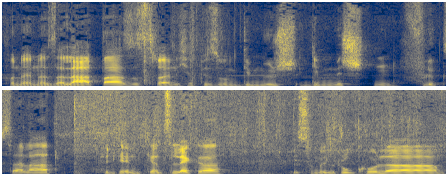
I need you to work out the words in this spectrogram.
von deiner Salatbasis rein. Ich habe hier so einen Gemisch, gemischten Pflücksalat. Finde ich eigentlich ganz lecker. Ist so mit Rucola,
